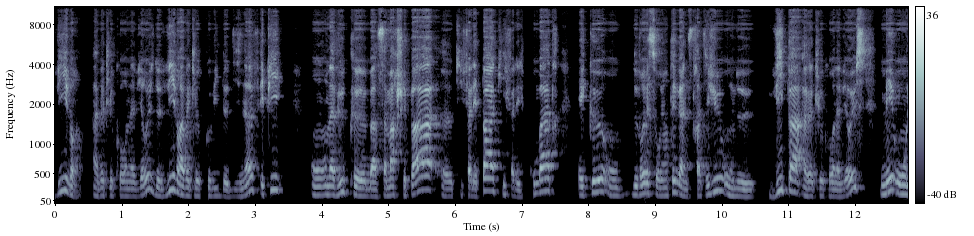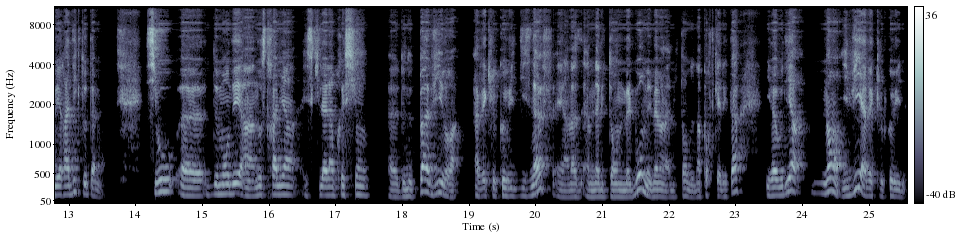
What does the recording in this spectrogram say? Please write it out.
vivre avec le coronavirus, de vivre avec le Covid-19, et puis on a vu que bah, ça ne marchait pas, qu'il ne fallait pas, qu'il fallait combattre, et qu'on devrait s'orienter vers une stratégie où on ne vit pas avec le coronavirus, mais où on l'éradique totalement. Si vous euh, demandez à un Australien est-ce qu'il a l'impression euh, de ne pas vivre avec le Covid-19, et un, habitant de Melbourne, mais même un habitant de n'importe quel État, il va vous dire non, il vit avec le Covid.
